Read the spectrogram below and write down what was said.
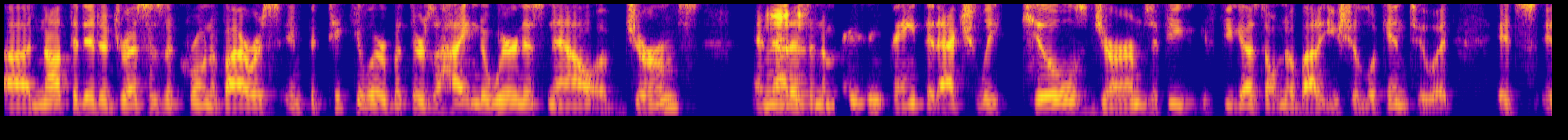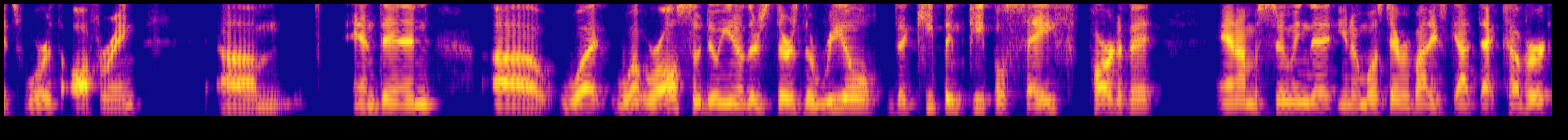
Uh, not that it addresses the coronavirus in particular, but there's a heightened awareness now of germs. And that is an amazing paint that actually kills germs. If you if you guys don't know about it, you should look into it. It's it's worth offering. Um, and then uh, what what we're also doing, you know, there's there's the real the keeping people safe part of it, and I'm assuming that you know most everybody's got that covered.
